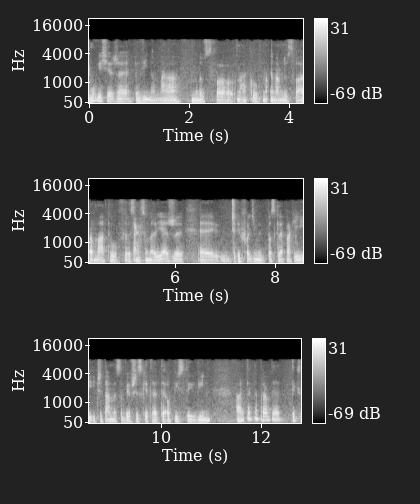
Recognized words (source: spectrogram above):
Mówi się, że wino ma mnóstwo smaków, ma mnóstwo aromatów, tak. są sommelierzy, e, czy wchodzimy po sklepach i, i czytamy sobie wszystkie te, te opisy tych win, ale tak naprawdę tych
